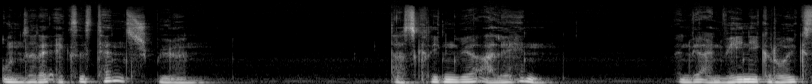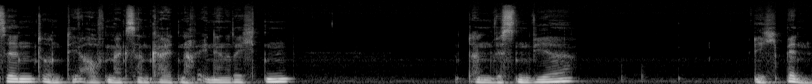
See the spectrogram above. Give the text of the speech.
unsere Existenz spüren. Das kriegen wir alle hin. Wenn wir ein wenig ruhig sind und die Aufmerksamkeit nach innen richten, dann wissen wir, ich bin.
